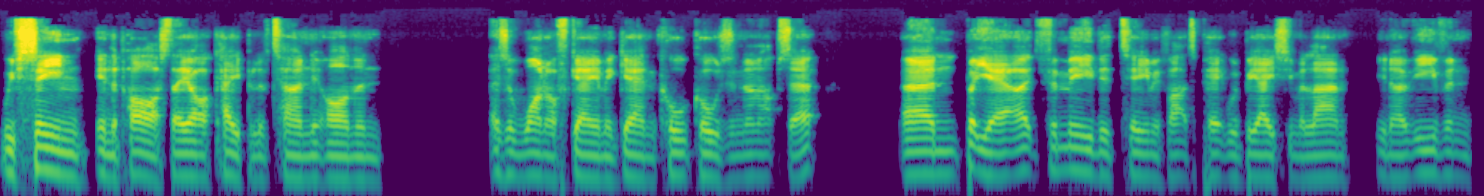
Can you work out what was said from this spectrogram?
we've seen in the past they are capable of turning it on and as a one-off game again, causing an upset. Um, but yeah, for me, the team, if I had to pick, would be AC Milan. You know, even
